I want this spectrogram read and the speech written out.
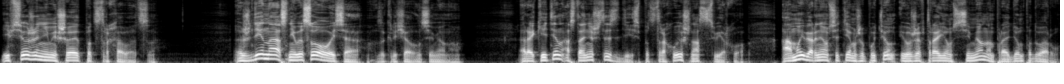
«И все же не мешает подстраховаться». «Жди нас, не высовывайся!» — закричал он Семену. «Ракетин, останешься здесь, подстрахуешь нас сверху. А мы вернемся тем же путем и уже втроем с Семеном пройдем по двору.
